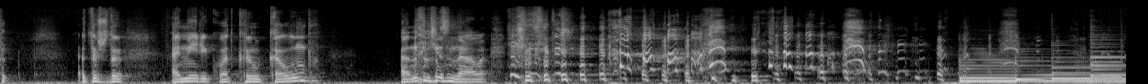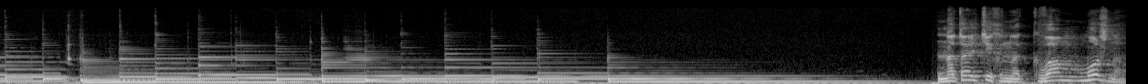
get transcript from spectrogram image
Это что, Америку открыл Колумб, она не знала. Наталья Тихоновна, к вам можно?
